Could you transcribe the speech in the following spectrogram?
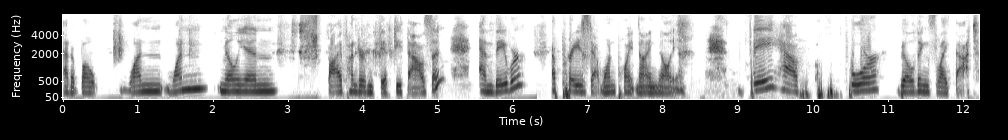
at about one one million five hundred and they were appraised at one point nine million. They have four buildings like that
